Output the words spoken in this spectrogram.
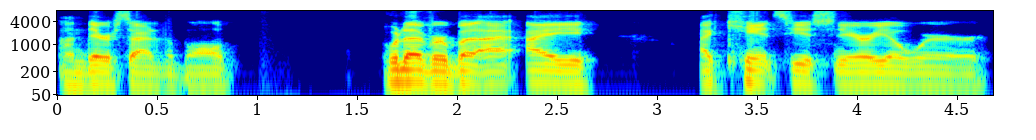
on their side of the ball, whatever. But I I, I can't see a scenario where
